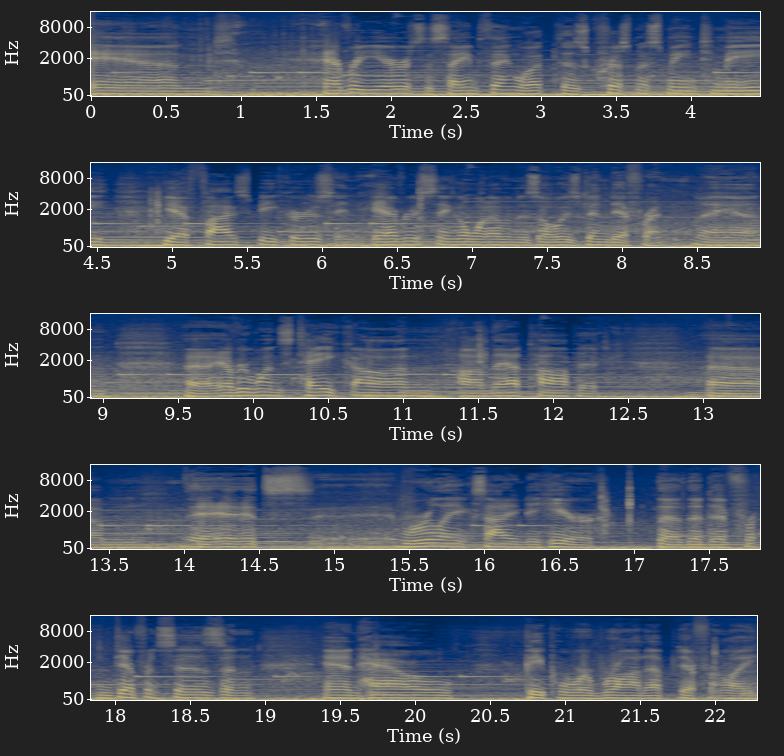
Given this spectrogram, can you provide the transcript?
and every year it's the same thing. What does Christmas mean to me? You have five speakers, and every single one of them has always been different, and uh, everyone's take on on that topic. Um, it, it's really exciting to hear the the different differences and and how people were brought up differently.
